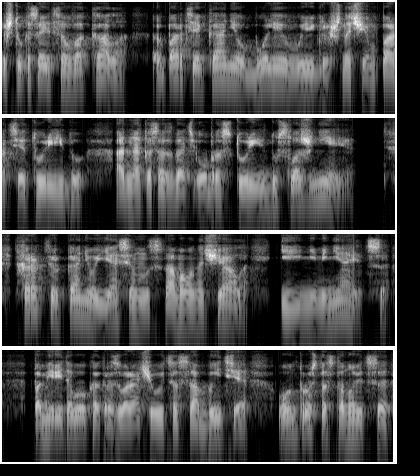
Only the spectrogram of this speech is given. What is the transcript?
Что касается вокала, партия Канио более выигрышна, чем партия Туриду, однако создать образ Туриду сложнее. Характер Канио ясен с самого начала и не меняется. По мере того, как разворачиваются события, он просто становится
